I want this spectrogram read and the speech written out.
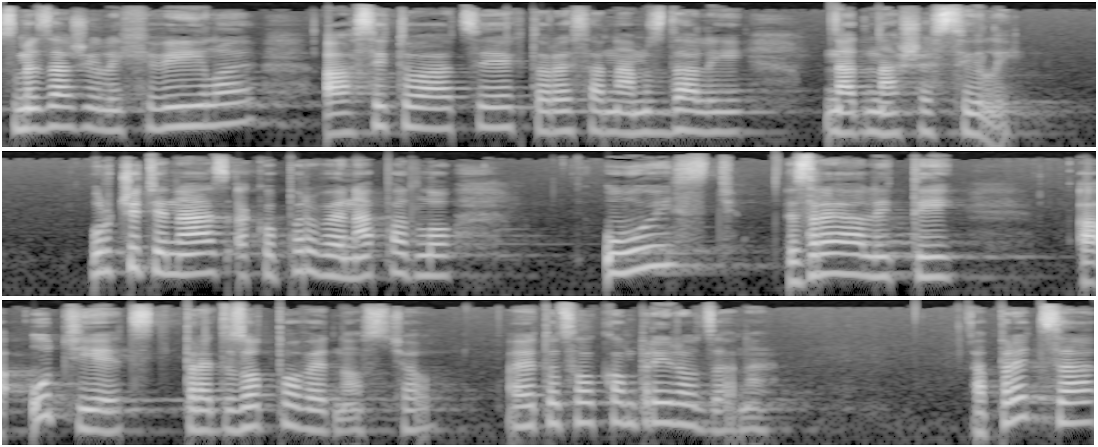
sme zažili chvíle a situácie, ktoré sa nám zdali nad naše sily. Určite nás ako prvé napadlo újsť z reality a utiecť pred zodpovednosťou. A je to celkom prirodzené. A predsa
